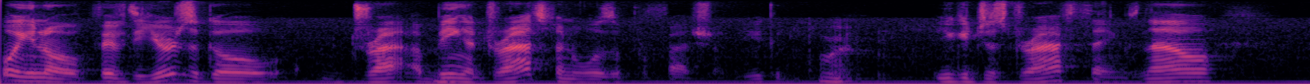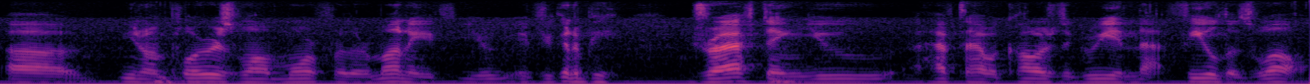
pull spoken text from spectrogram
Well, you know, 50 years ago, dra- being a draftsman was a profession. You could Right. you could just draft things. Now, uh, you know, employers want more for their money. If you if you're going to be drafting, you have to have a college degree in that field as well.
